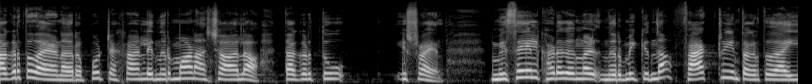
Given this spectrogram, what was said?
തകർത്തതായാണ് റിപ്പോർട്ട്. ടെഹ്റാനിലെ നിർമ്മാണശാല തകർത്തു ഇസ്രായേൽ. മിസൈൽ ഘടകങ്ങൾ നിർമ്മിക്കുന്ന ഫാക്ടറിയും തകർത്തതായി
